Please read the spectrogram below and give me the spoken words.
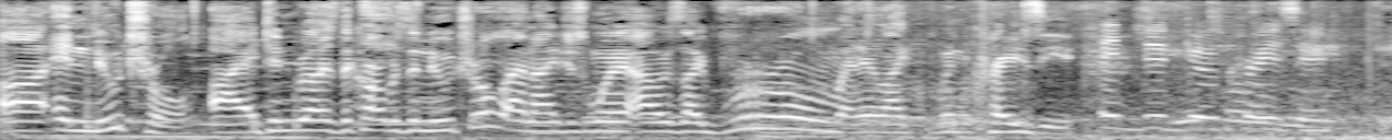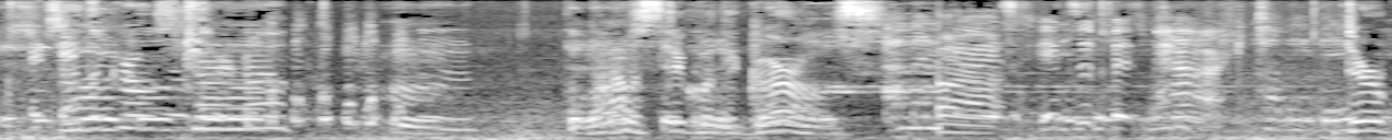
uh, in neutral. I didn't realize the car was in neutral, and I just went. I was like, vroom, and it like went crazy. It did go crazy. So the girls turn up. Then I'm gonna stick with the girls. Guys, it's a bit packed. Derp.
